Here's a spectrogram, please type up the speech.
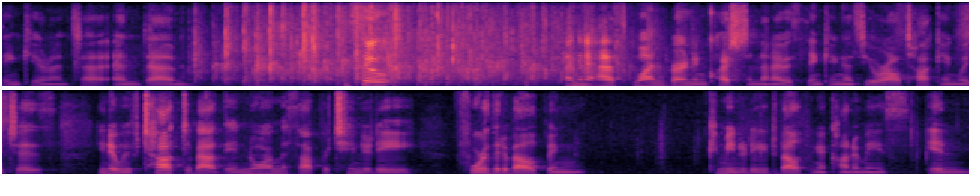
Thank you, Arancha. And um, so I'm going to ask one burning question that I was thinking as you were all talking, which is, you know, we've talked about the enormous opportunity for the developing community, developing economies in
